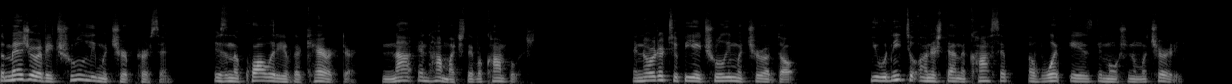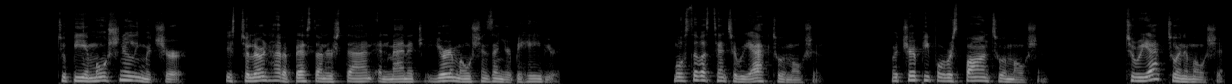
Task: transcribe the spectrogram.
The measure of a truly mature person is in the quality of their character, not in how much they've accomplished. In order to be a truly mature adult, you would need to understand the concept of what is emotional maturity. To be emotionally mature is to learn how to best understand and manage your emotions and your behavior. Most of us tend to react to emotions. Mature people respond to emotions. To react to an emotion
